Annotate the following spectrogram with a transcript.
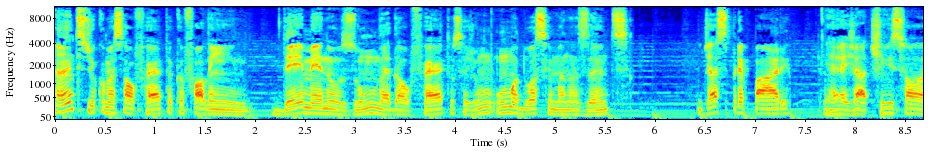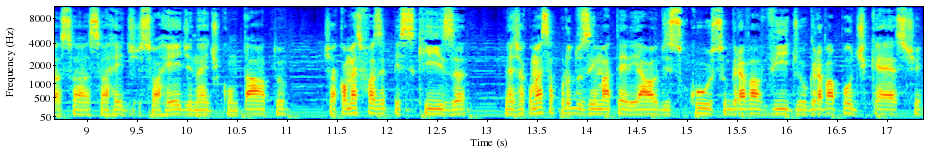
antes de começar a oferta, que eu falo em D-1 né, da oferta, ou seja, um, uma, duas semanas antes. Já se prepare, é, já ative sua, sua, sua rede, sua rede né, de contato, já comece a fazer pesquisa, né, já começa a produzir material, discurso, gravar vídeo, gravar podcast.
